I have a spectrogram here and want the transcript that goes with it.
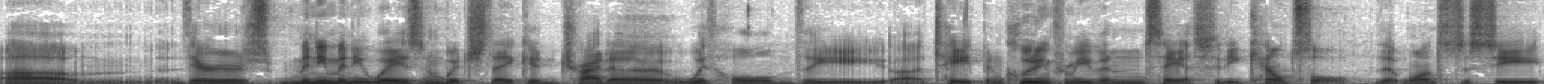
um, there's many, many ways in which they could try to withhold the uh, tape, including from even, say, a city council that wants to see,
